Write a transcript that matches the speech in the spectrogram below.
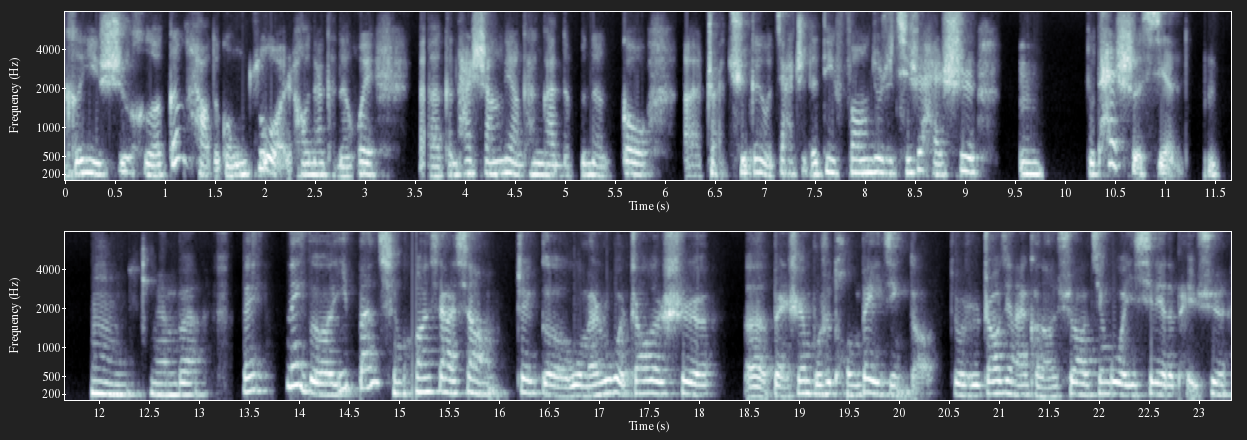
可以适合更好的工作。然后那可能会呃跟他商量，看看能不能够呃转去更有价值的地方。就是其实还是嗯不太设限的，嗯。嗯，明白。哎，那个一般情况下，像这个，我们如果招的是呃本身不是同背景的，就是招进来可能需要经过一系列的培训，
